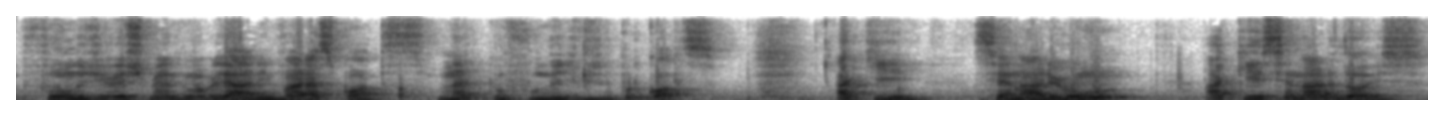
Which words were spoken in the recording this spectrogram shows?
fundo de investimento imobiliário, em várias cotas, né? Que o fundo é dividido por cotas. Aqui, cenário 1, aqui, cenário 2.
